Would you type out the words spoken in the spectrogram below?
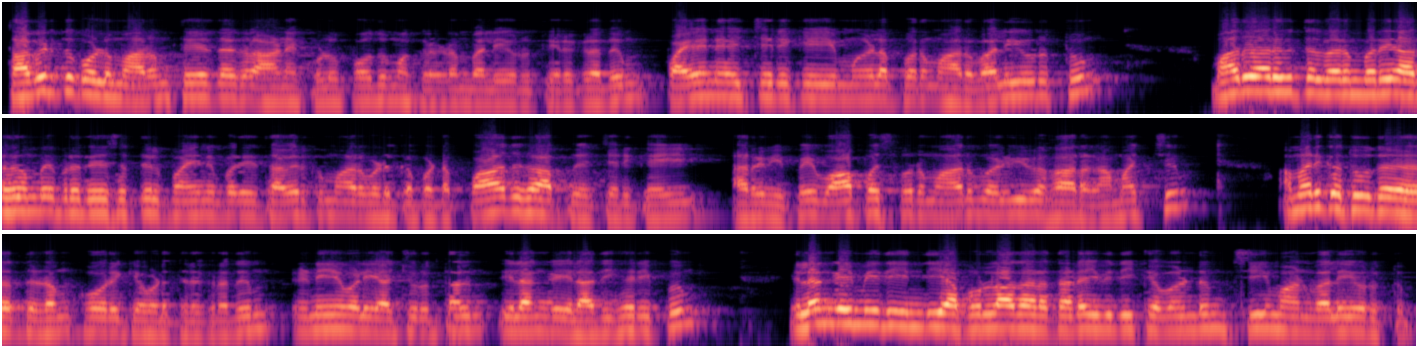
தவிர்த்து கொள்ளுமாறும் தேர்தல்கள் ஆணைக்குழு பொதுமக்களிடம் வலியுறுத்தி இருக்கிறது பயண எச்சரிக்கையை மீளப் பெறுமாறு வலியுறுத்தும். மறு அறிவித்தல் வரும் வரை அருகம்பை பிரதேசத்தில் பயணிப்பதை தவிர்க்குமாறு விடுக்கப்பட்ட பாதுகாப்பு எச்சரிக்கை அறிவிப்பை வாபஸ் பெறுமாறு வெளிவிவகார அமைச்சு அமெரிக்க தூதரகத்திடம் கோரிக்கை விடுத்திருக்கிறது. இணையவழி அச்சுறுத்தல் இலங்கையில் அதிகரிப்பு. இலங்கை மீது இந்தியா பொருளாதார தடை விதிக்க வேண்டும் சீமான் வலியுறுத்தும்.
